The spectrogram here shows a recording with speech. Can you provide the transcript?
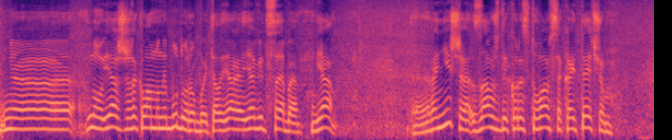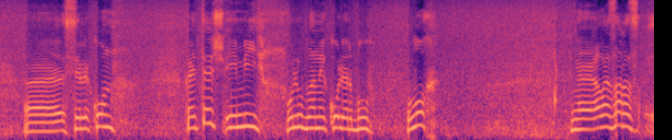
Е, ну, я ж рекламу не буду робити, але я, я від себе. Я е, раніше завжди користувався кайтечем. Е, силікон кайтеч і мій улюблений колір був лох. Е, Але зараз е,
